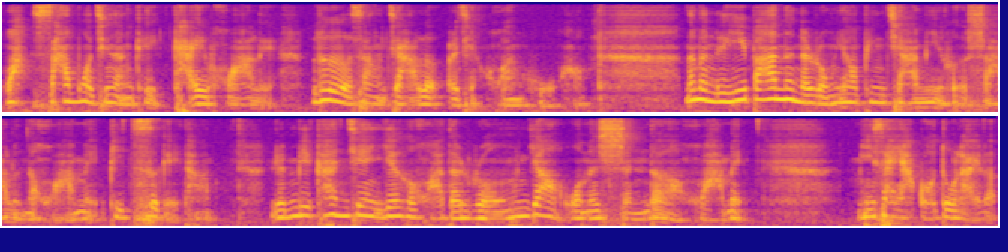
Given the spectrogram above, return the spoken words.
哇，沙漠竟然可以开花嘞，乐上加乐，而且欢呼哈。那么黎巴嫩的荣耀，并加密和沙伦的华美，必赐给他。人必看见耶和华的荣耀，我们神的华美。弥赛亚国度来了。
